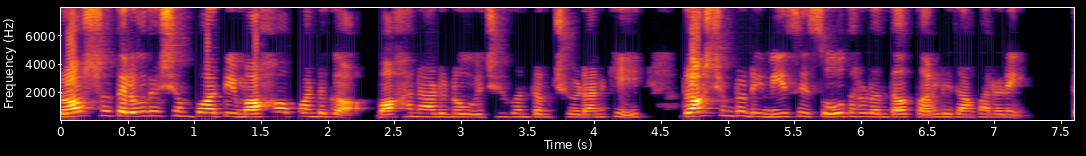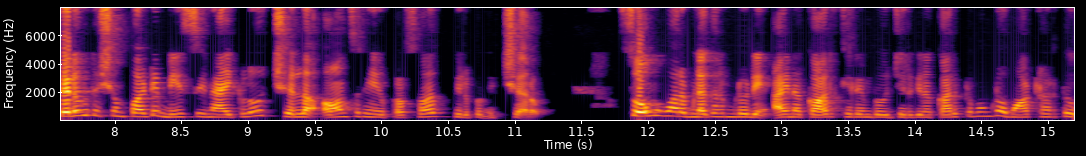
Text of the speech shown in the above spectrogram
రాష్ట్ర తెలుగుదేశం పార్టీ మహా పండుగ మహానాడును విజయవంతం చేయడానికి రాష్ట్రంలోని బీసీ సోదరులంతా తరలి రావాలని తెలుగుదేశం పార్టీ బీసీ నాయకులు చెల్ల ఆంజనేయ ప్రసాద్ పిలుపునిచ్చారు. సోమవారం నగరంలోని ఆయన కార్యాలయంలో జరిగిన కార్యక్రమంలో మాట్లాడుతూ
